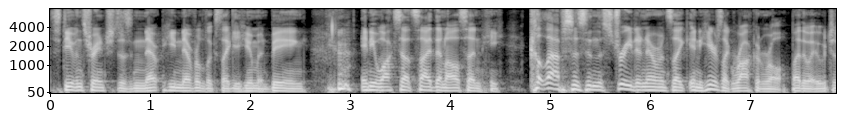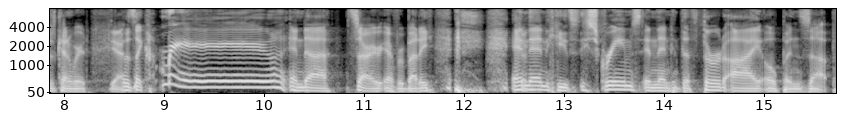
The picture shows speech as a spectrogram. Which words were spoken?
Stephen Strange does never. He never looks like a human being. and he walks outside. Then all of a sudden, he collapses in the street, and everyone's like, and he hears like rock and roll. By the way, which is kind of weird. Yeah. It was like, "Meow," and uh, sorry everybody. and then he, he screams, and then the third eye opens up.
